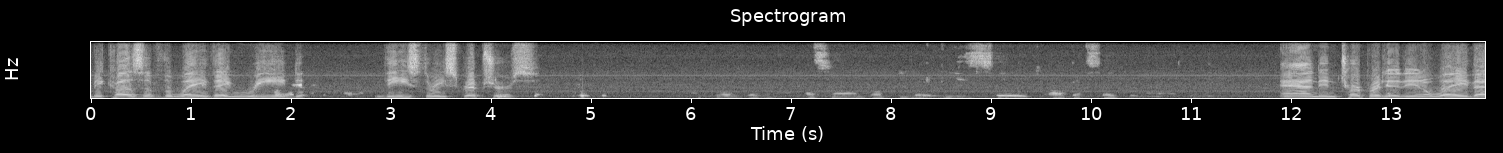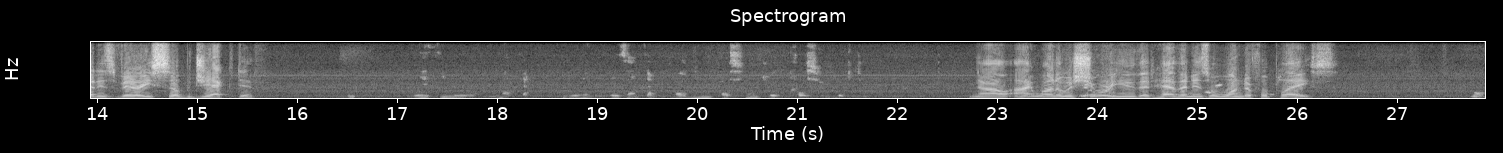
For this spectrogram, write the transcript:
because of the way they read these three scriptures à cause de la façon dont ils lisent ces trois versets de la Bible. and interpret it in a way that is very subjective. Et ils l'inter- ils les d'une façon qui est très subjective. Now, I want to assure you that heaven is a wonderful place. Bon,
